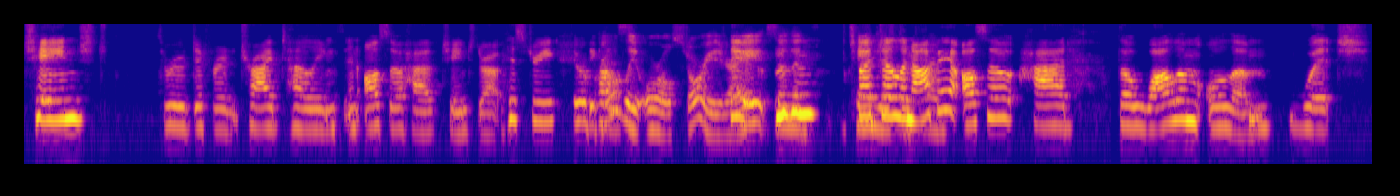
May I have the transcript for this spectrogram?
changed through different tribe tellings, and also have changed throughout history. They were probably oral stories, They- right? so mhm. that But the. Lenape also had the Walam Olam, which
